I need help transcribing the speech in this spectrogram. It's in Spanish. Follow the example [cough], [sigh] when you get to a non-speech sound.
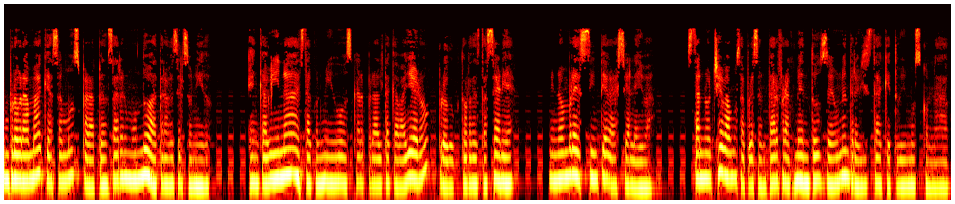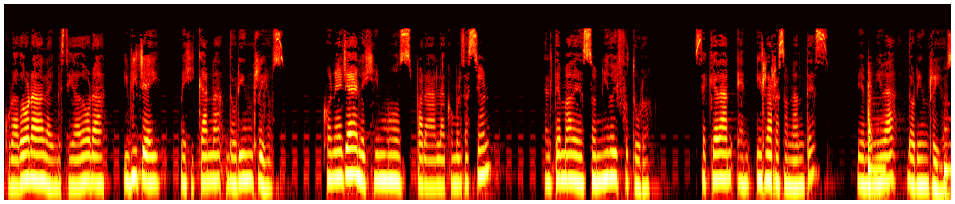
un programa que hacemos para pensar el mundo a través del sonido. En cabina está conmigo Oscar Peralta Caballero, productor de esta serie. Mi nombre es Cintia García Leiva. Esta noche vamos a presentar fragmentos de una entrevista que tuvimos con la curadora, la investigadora y VJ mexicana Dorín Ríos. Con ella elegimos para la conversación el tema de sonido y futuro. Se quedan en Islas Resonantes. Bienvenida Dorín Ríos.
